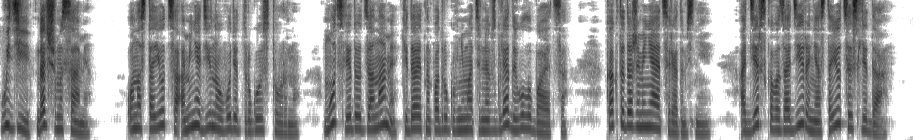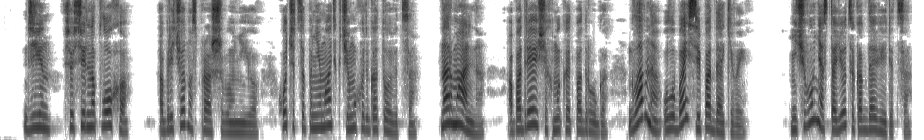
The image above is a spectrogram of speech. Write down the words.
«Уйди, дальше мы сами». Он остается, а меня Дина уводит в другую сторону. Мод следует за нами, кидает на подругу внимательный взгляд и улыбается. Как-то даже меняется рядом с ней. От дерзкого задира не остается и следа. «Дин, все сильно плохо?» Обреченно спрашиваю у нее. Хочется понимать, к чему хоть готовиться. «Нормально», — ободряюще хмыкает подруга. «Главное, улыбайся и поддакивай». Ничего не остается, как довериться.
